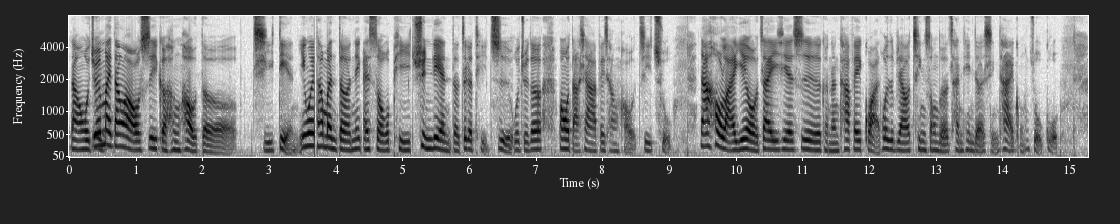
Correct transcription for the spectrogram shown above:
然后我觉得麦当劳是一个很好的。起点，因为他们的那个 SOP 训练的这个体制，我觉得帮我打下了非常好的基础。那后来也有在一些是可能咖啡馆或者比较轻松的餐厅的形态工作过。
